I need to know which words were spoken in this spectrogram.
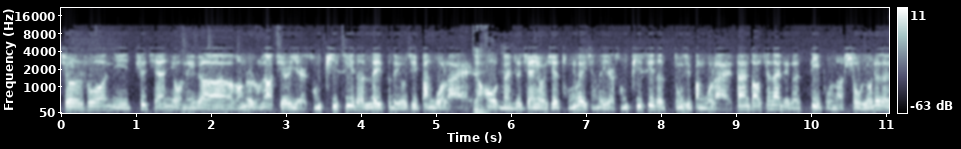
就是说，你之前有那个王者荣耀，其实也是从 PC 的类似的游戏搬过来，然后在之前有一些同类型的也是从 PC 的东西搬过来，但是到现在这个地步呢，手游这个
